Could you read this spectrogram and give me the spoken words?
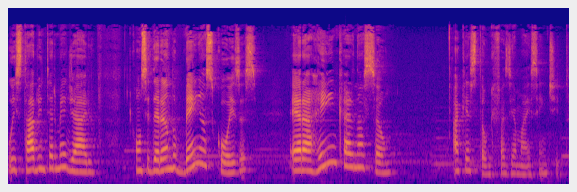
o estado intermediário. Considerando bem as coisas, era a reencarnação a questão que fazia mais sentido.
